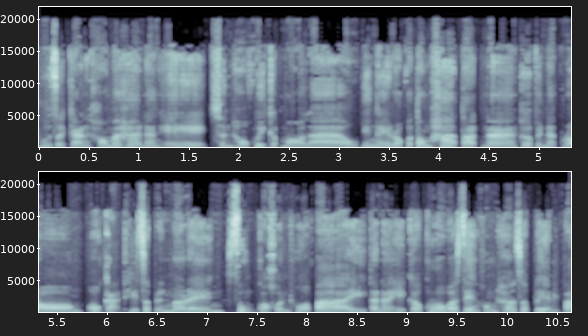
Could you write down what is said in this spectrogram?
ผู้จัดการเข้ามาหานางเอก ฉันโทรคุยกับหมอแล้ว ยังไงเราก็ต้องผ่าตัดนะ เธอเป็นนักร้อง โอกาสที่จะเป็นมะเร็ง สูงกว่าคนทั่วไป แต่นางเอกก็กลัวว่าเสียงของเธอจะเปลี่ยนไป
